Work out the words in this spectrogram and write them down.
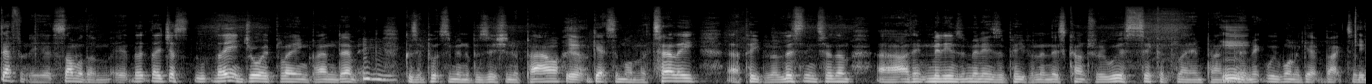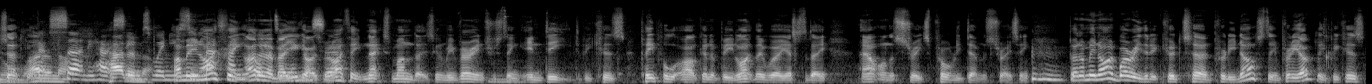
definitely uh, some of them. uh, they- they just they enjoy playing pandemic because it puts them in a position of power. Yeah. It gets them on the telly. Uh, people are listening to them. Uh, I think millions and millions of people in this country we're sick of playing pandemic. We want to get back to Exactly. normal. I That's don't know. certainly how it Had seems enough. when you I see mean, I Matt think I don't know about you guys, but I think next Monday is going to be very interesting indeed because people are going to be like they were yesterday, out on the streets, probably demonstrating. Mm-hmm. But I mean, I worry that it could turn pretty nasty and pretty ugly because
